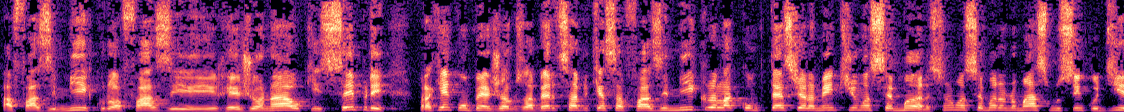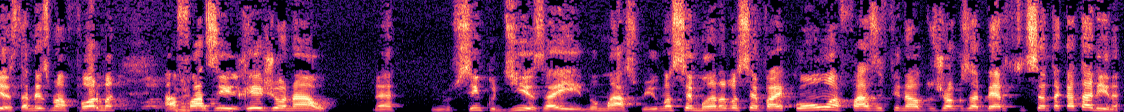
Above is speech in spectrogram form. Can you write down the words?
a fase micro, a fase regional, que sempre, para quem acompanha Jogos Abertos, sabe que essa fase micro ela acontece geralmente em uma semana, se não uma semana, no máximo cinco dias. Da mesma forma, a fase regional, né? Cinco dias aí, no máximo, e uma semana você vai com a fase final dos Jogos Abertos de Santa Catarina.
